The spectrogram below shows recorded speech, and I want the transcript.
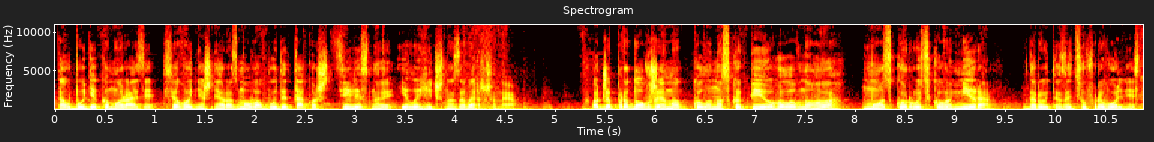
Та в будь-якому разі сьогоднішня розмова буде також цілісною і логічно завершеною. Отже, продовжуємо колоноскопію головного мозку руського міра. Даруйте за цю фривольність.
